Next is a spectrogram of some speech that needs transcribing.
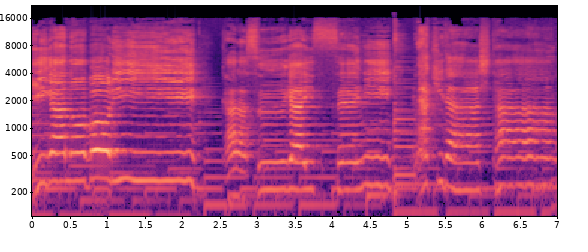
日が昇りカラスが一斉に泣き出した。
